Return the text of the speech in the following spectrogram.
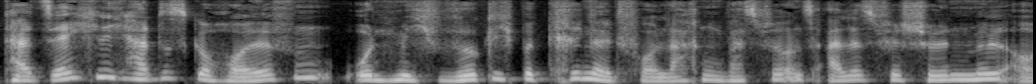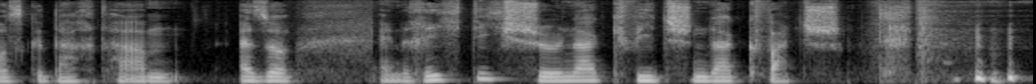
tatsächlich hat es geholfen und mich wirklich bekringelt vor Lachen, was wir uns alles für schönen Müll ausgedacht haben. Also ein richtig schöner, quietschender Quatsch.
